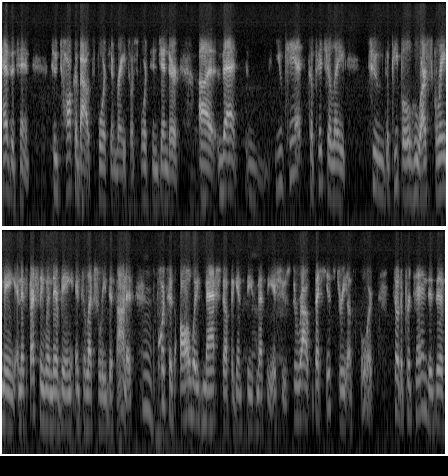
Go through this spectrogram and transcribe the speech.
hesitant to talk about sports and race or sports and gender uh, that you can't capitulate to the people who are screaming, and especially when they're being intellectually dishonest. Mm. Sports has always mashed up against these messy issues throughout the history of sports. So to pretend as if,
